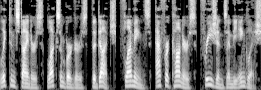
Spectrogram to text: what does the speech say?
Liechtensteiners, Luxembourgers, the Dutch, Flemings, Afrikaners, Frisians and the English.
